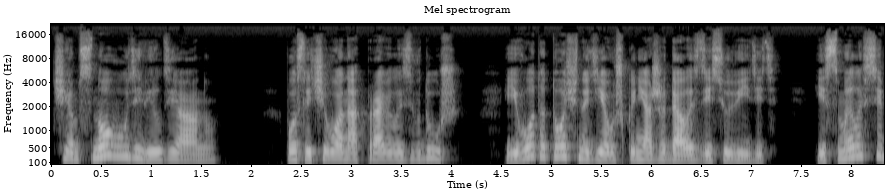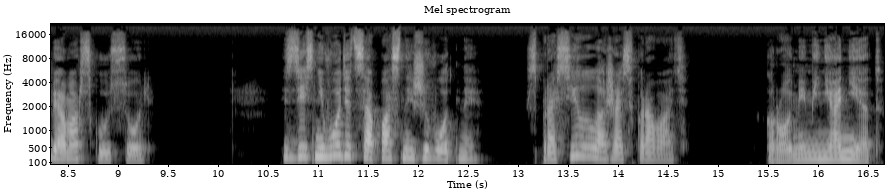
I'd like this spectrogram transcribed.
чем снова удивил Диану. После чего она отправилась в душ. Его-то точно девушка не ожидала здесь увидеть и смыла с себя морскую соль. «Здесь не водятся опасные животные?» – спросила, ложась в кровать. «Кроме меня нет»,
